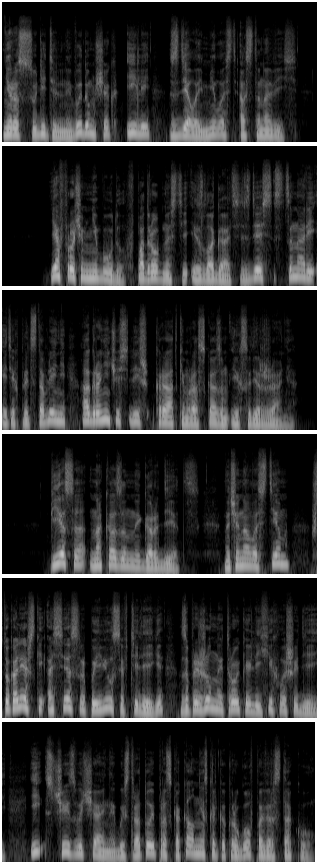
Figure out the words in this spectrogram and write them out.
«Нерассудительный выдумщик» или «Сделай милость, остановись». Я, впрочем, не буду в подробности излагать здесь сценарий этих представлений, а ограничусь лишь кратким рассказом их содержания. Пьеса «Наказанный гордец» начиналась тем, что коллежский асессор появился в телеге, запряженной тройкой лихих лошадей, и с чрезвычайной быстротой проскакал несколько кругов по верстаку.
